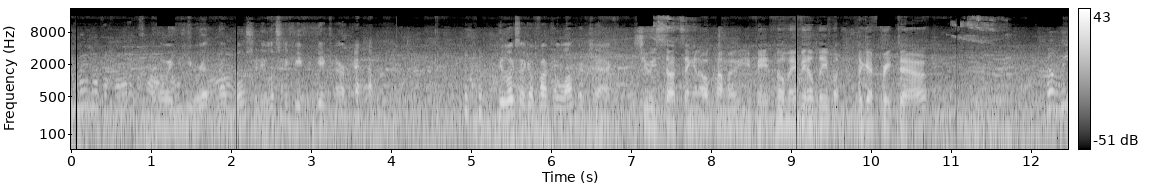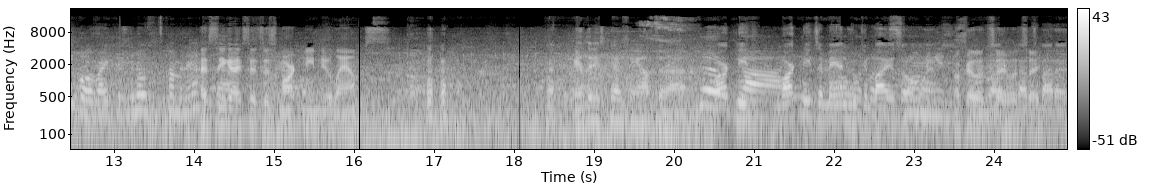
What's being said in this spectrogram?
He might have a heart attack. Although he, he really no bullshit. He looks like he could kick our ass. He looks like a fucking lumberjack. Should we start singing "Oh Come O You Faithful"? Maybe he'll leave. He'll get freaked out. He'll leave all right because he knows it's coming after As the that. guy says, does Mark need new lamps? Anthony's cashing out tonight. Good Mark needs God. Mark needs a man Oh, who can buy his own lamps. Okay, let's say, let's that's say. about it.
